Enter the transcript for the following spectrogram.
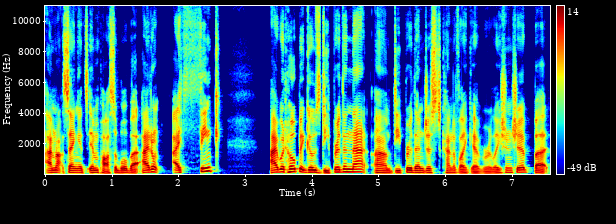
I'm not saying it's impossible. But I don't. I think I would hope it goes deeper than that, um, deeper than just kind of like a relationship. But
